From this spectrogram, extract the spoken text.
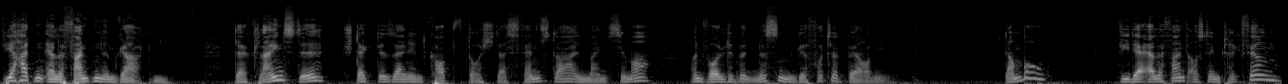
Wir hatten Elefanten im Garten. Der Kleinste steckte seinen Kopf durch das Fenster in mein Zimmer und wollte mit Nüssen gefuttert werden. Dumbo? Wie der Elefant aus dem Trickfilm?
